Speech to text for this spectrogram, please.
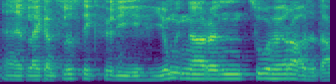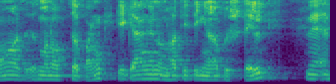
Äh, vielleicht ganz lustig für die jüngeren Zuhörer. Also damals ist man noch zur Bank gegangen und hat die Dinger bestellt. Ja.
